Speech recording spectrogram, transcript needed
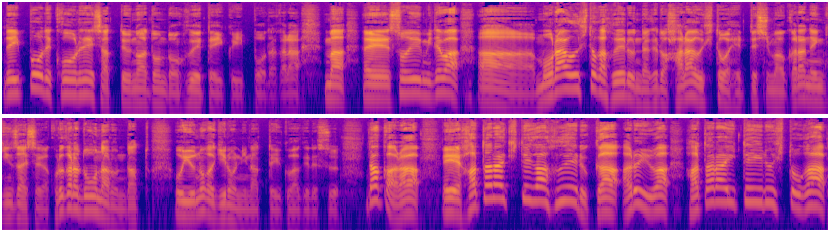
で一方で高齢者っていうのはどんどん増えていく一方だから、まあえー、そういう意味ではああもらう人が増えるんだけど払う人は減ってしまうから年金財政がこれからどうなるんだというのが議論になっていくわけです。だから、えー、働き手が増えるか、あるいは働いている人が、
